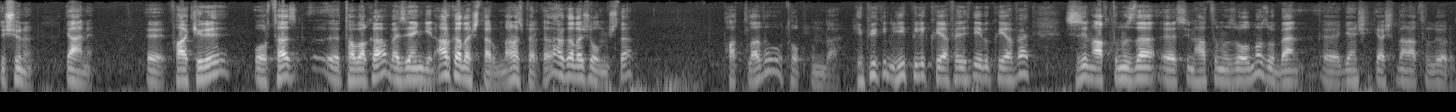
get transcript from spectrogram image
Düşünün. Yani e, fakiri, orta e, tabaka ve zengin arkadaşlar bunlar. Hasbelkader arkadaş olmuşlar. Patladı o toplumda. Hippilik, hippilik kıyafeti diye bir kıyafet sizin aklınızda, e, sizin hatırınızda olmaz mı? Ben e, gençlik yaşından hatırlıyorum.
